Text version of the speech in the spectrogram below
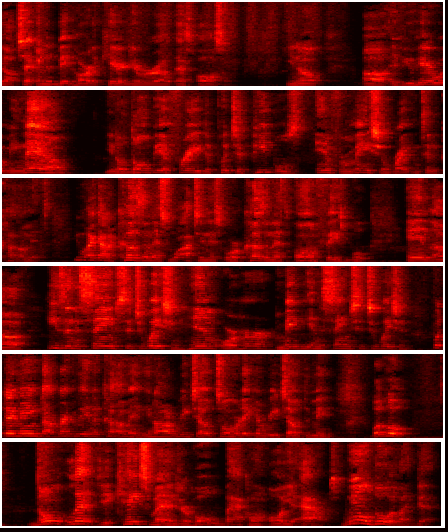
Y'all checking the big hearted caregiver out. That's awesome. You know, uh, if you here with me now, you know, don't be afraid to put your people's information right into the comments. You might got a cousin that's watching this or a cousin that's on Facebook and uh, he's in the same situation. Him or her may be in the same situation. Put their name directly in the comment. You know, I'll reach out to them or they can reach out to me. But look, don't let your case manager hold back on all your hours. We don't do it like that.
